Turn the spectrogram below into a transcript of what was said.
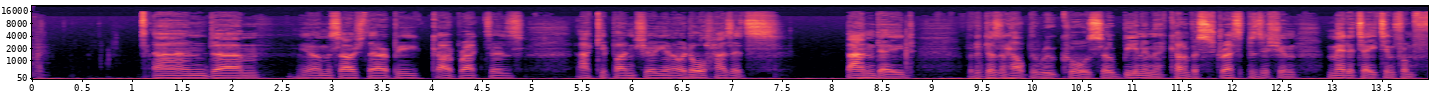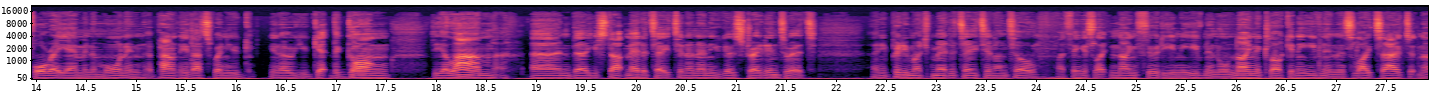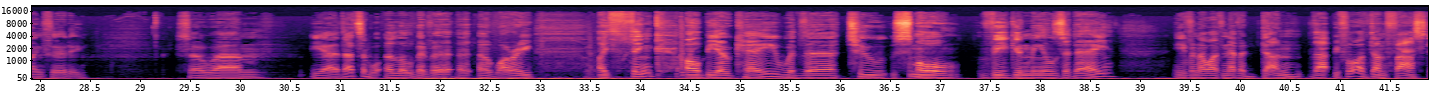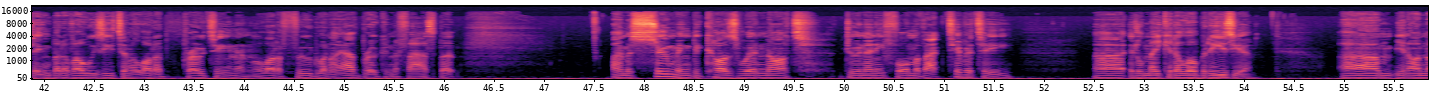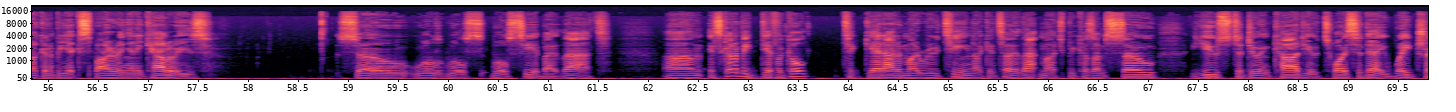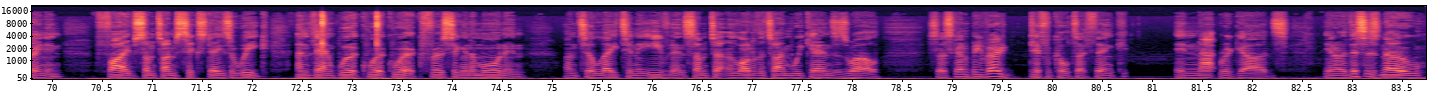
And um, you know, massage therapy, chiropractors, acupuncture, you know, it all has its band-aid, but it doesn't help the root cause. So being in a kind of a stress position, meditating from 4 a.m. in the morning, apparently that's when you you know you get the gong, the alarm, and uh, you start meditating, and then you go straight into it and you're pretty much meditating until I think it's like 9:30 in the evening or 9 o'clock in the evening. It's lights out at 9:30. So um, yeah, that's a, a, little bit of a, a, a, worry. I think I'll be okay with the two small vegan meals a day, even though I've never done that before. I've done fasting, but I've always eaten a lot of protein and a lot of food when I have broken the fast. But I'm assuming because we're not doing any form of activity uh, it'll make it a little bit easier. Um, you know, I'm not going to be expiring any calories, so we'll we'll we'll see about that. Um, it's going to be difficult to get out of my routine. I can tell you that much because I'm so used to doing cardio twice a day, weight training five, sometimes six days a week, and then work, work, work first thing in the morning until late in the evening. Sometimes a lot of the time weekends as well. So it's going to be very difficult, I think, in that regards. You know, this is no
